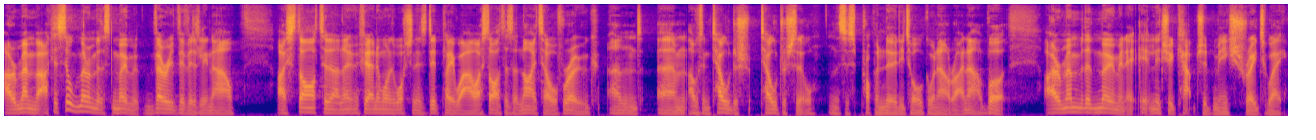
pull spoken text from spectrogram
I remember, I can still remember this moment very vividly now. I started, I don't know if anyone watching this did play WoW, I started as a Night Elf Rogue, and um, I was in Teldrassil, and this is proper nerdy talk going out right now, but I remember the moment it, it literally captured me straight away.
